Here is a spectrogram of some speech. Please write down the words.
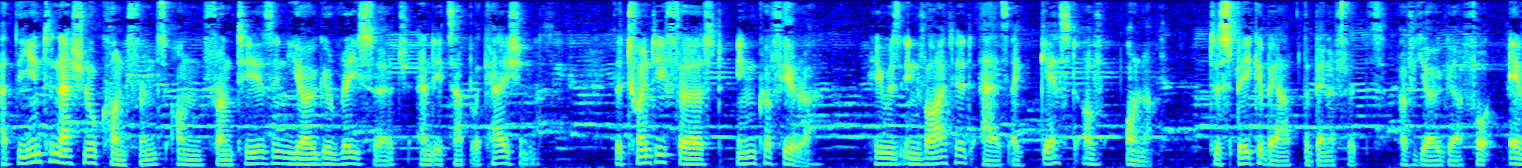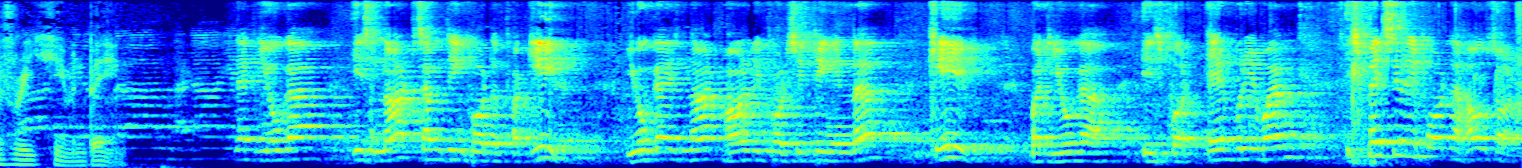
At the International Conference on Frontiers in Yoga Research and its Applications, the 21st INCOFYRA, he was invited as a guest of honor to speak about the benefits of yoga for every human being. That yoga is not something for the fakir. Yoga is not only for sitting in the cave, but yoga is for everyone, especially for the household.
